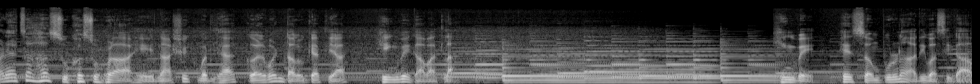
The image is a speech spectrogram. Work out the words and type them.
पाण्याचा हा सुख सोहळा आहे नाशिक मधल्या कळवण तालुक्यातल्या हिंगवे गावातला. हिंगवे हे संपूर्ण आदिवासी गाव.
